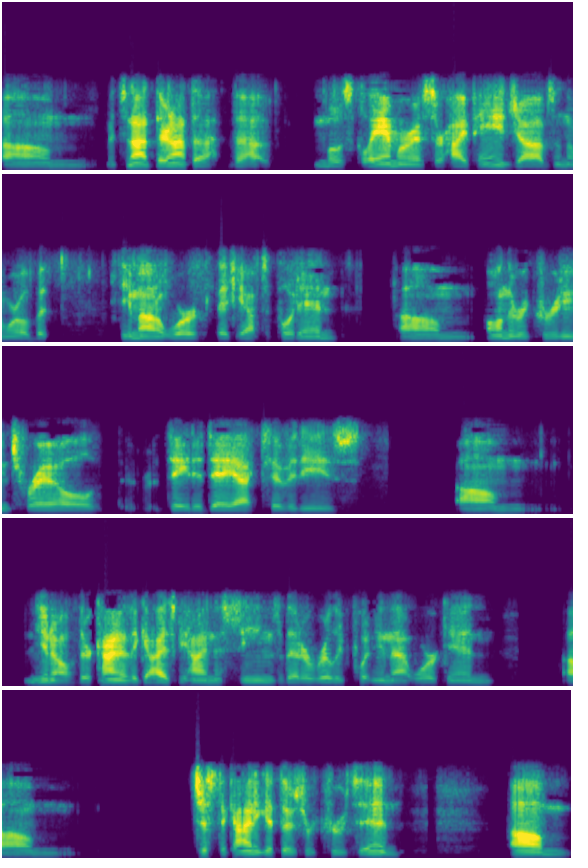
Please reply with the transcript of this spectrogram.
um, it's not they're not the the most glamorous or high paying jobs in the world, but the amount of work that you have to put in um, on the recruiting trail, day to day activities. Um, you know, they're kind of the guys behind the scenes that are really putting that work in um, just to kind of get those recruits in. Um,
